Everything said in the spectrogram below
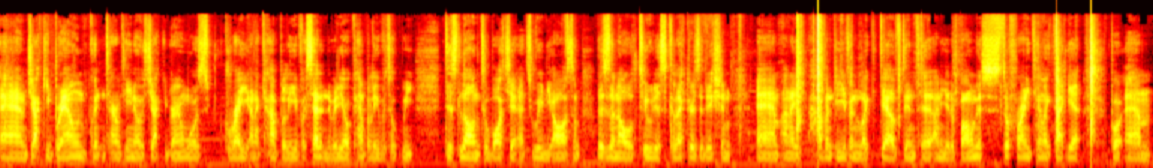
Um, Jackie Brown, Quentin Tarantino's Jackie Brown was great and I can't believe, I said it in the video, I can't believe it took me this long to watch it. It's really awesome. This is an old two disc collector's edition um, and I haven't even like delved into any of the bonus stuff or anything like that yet. But um,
